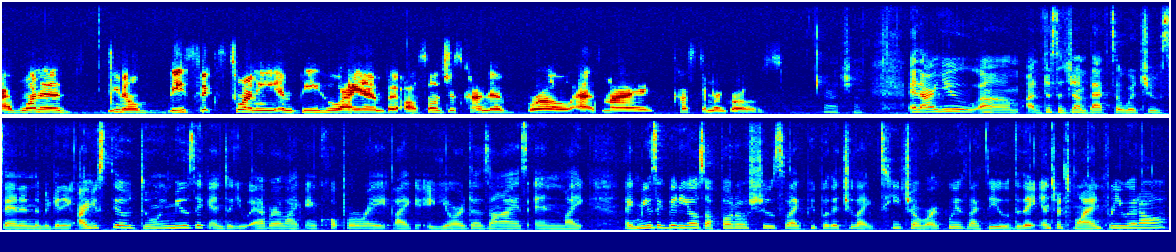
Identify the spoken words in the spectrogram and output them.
I want to, you know, be 620 and be who I am, but also just kind of grow as my customer grows. Gotcha. And are you um uh, just to jump back to what you said in the beginning? Are you still doing music, and do you ever like incorporate like your designs and like like music videos or photo shoots, like people that you like teach or work with? Like, do you do they intertwine for you at all?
